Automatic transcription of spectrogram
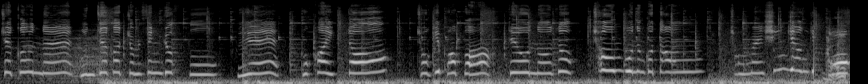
최근에 문제가 좀 생겼어. 왜? 뭐가 있다? 저기 봐봐. 태어나서 처음 보는 거다. 정말 신기한 게. 어?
